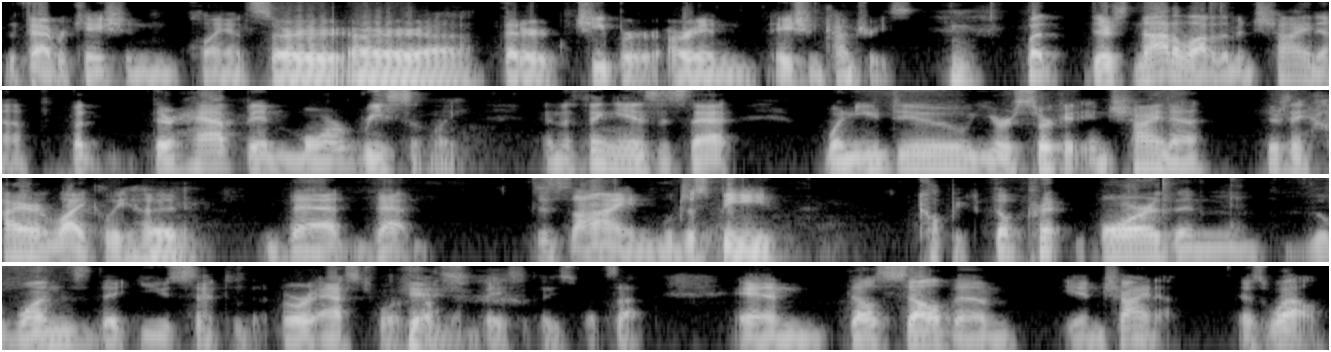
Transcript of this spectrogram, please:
the fabrication plants are are uh, that are cheaper are in Asian countries. Hmm. But there's not a lot of them in China, but there have been more recently. And the thing is, is that when you do your circuit in China, there's a higher likelihood that that design will just be Copied. they'll print more than the ones that you sent to them or asked for from them. Basically, is what's up, and they'll sell them in China as well.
